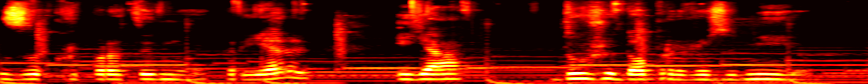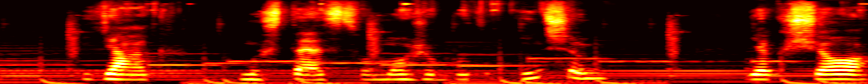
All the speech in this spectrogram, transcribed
з корпоративної кар'єри, і я дуже добре розумію, як мистецтво може бути іншим, якщо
